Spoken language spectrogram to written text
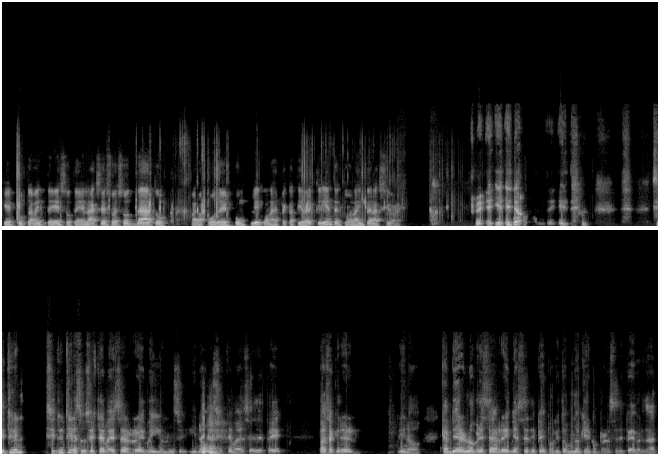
que es justamente eso, tener acceso a esos datos para poder cumplir con las expectativas del cliente en todas las interacciones. si, tú, si tú tienes un sistema de CRM y, un, y no un sistema de CDP, vas a querer you know, cambiar el nombre de CRM a CDP porque todo el mundo quiere comprar CDP, ¿verdad?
